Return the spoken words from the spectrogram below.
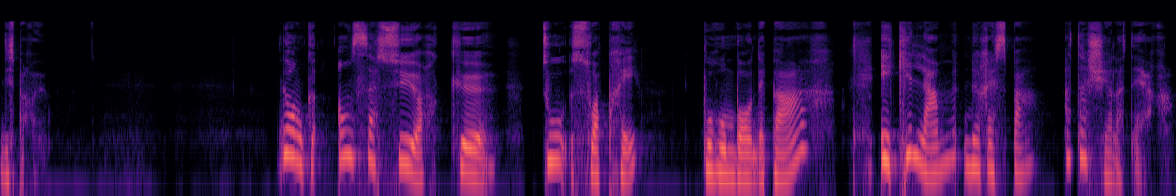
disparu. Donc, on s'assure que tout soit prêt pour un bon départ et que l'âme ne reste pas attachée à la terre.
